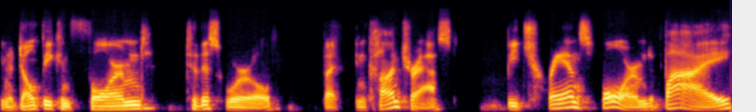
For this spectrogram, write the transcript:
you know, don't be conformed to this world, but in contrast, be transformed by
